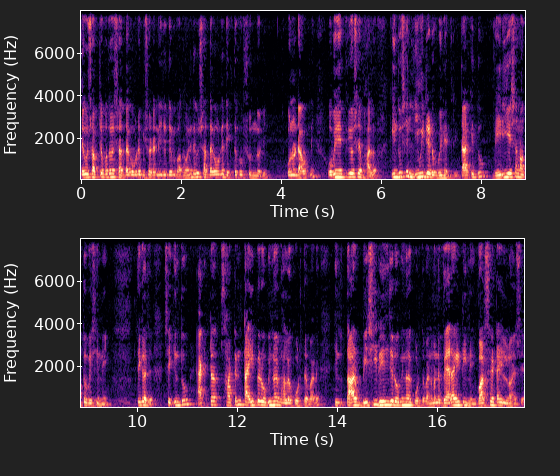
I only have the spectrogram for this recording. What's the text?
দেখুন, সবচেয়ে প্রথমে শ্রদ্ধা কাপুরের বিষয়টা নিয়ে যদি আমি কথা বলি, দেখুন, শ্রদ্ধা কাপুরকে দেখতে খুব সুন্দরী, কোনো ডাউট নেই। অভিনেত্রীও সে ভালো, কিন্তু সে লিমিটেড অভিনেত্রী, তার কিন্তু ভেরিয়েশন অত বেশি নেই। ঠিক আছে? সে কিন্তু একটা সার্টেন টাইপের অভিনয় ভালো করতে পারে, কিন্তু তার বেশি রেঞ্জের অভিনয় করতে পারে। মানে ভ্যারাইটি নেই ভার্সেটাইল নয় সে।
